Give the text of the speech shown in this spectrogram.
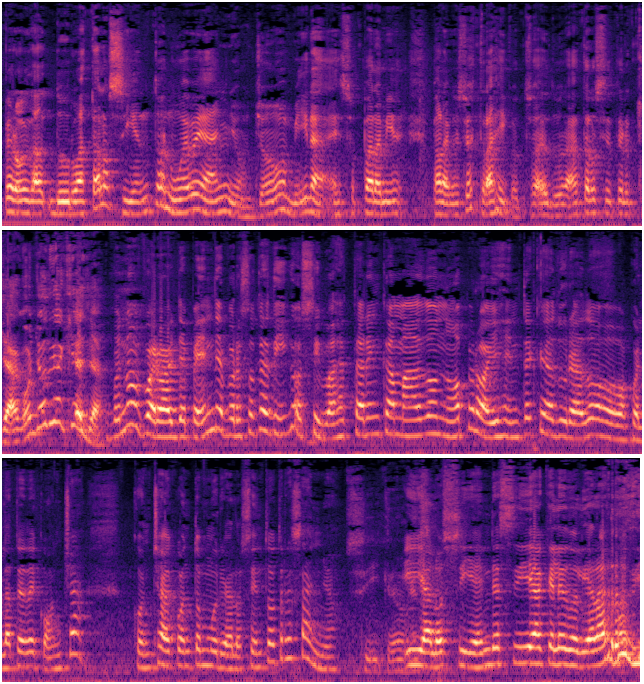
pero duró hasta los 109 años. Yo, mira, eso para mí, para mí eso es trágico, ¿sabes? Durar hasta los 109. ¿Qué hago yo de aquí a allá? Bueno, pero depende, por eso te digo, si vas a estar encamado, no, pero hay gente que ha durado, acuérdate de Concha, Concha, ¿cuánto murió? ¿A los 103 años? Sí, creo Y a los 100 decía que le dolía la rodilla.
